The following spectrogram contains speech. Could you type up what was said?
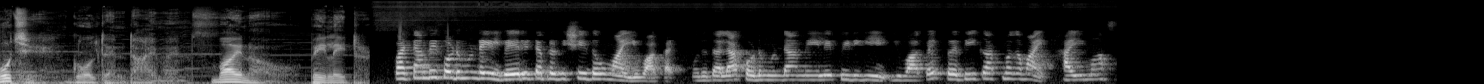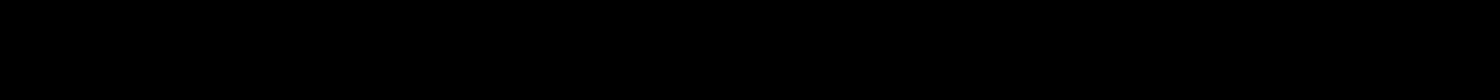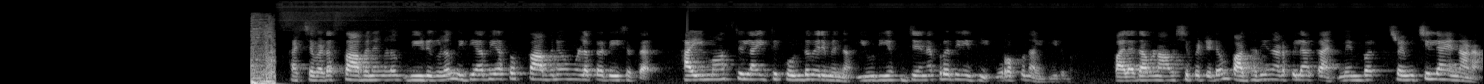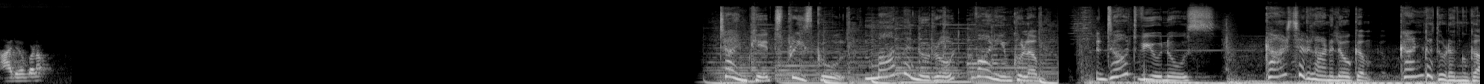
Boche gold and diamonds. Buy now pay later. Pattambi കൊടുമുണ്ടയിൽ വേറിട്ട പ്രതിഷേധവുമായി യുവാക്കൾ. മുതുതല കൊടുമുണ്ട മേലെ പിടികയിൽ യുവാക്കൾ പ്രതീകാത്മകമായി ഹൈമാസ് കച്ചവട സ്ഥാപനങ്ങളും വീടുകളും വിദ്യാഭ്യാസ സ്ഥാപനവുമുള്ള പ്രദേശത്ത് ഹൈമാസ്റ്റ് ലൈറ്റ് കൊണ്ടുവരുമെന്ന് യു ഡി എഫ് ജനപ്രതിനിധി ഉറപ്പു നൽകിയിരുന്നു. പലതവണ ആവശ്യപ്പെട്ടിട്ടും പദ്ധതി നടപ്പിലാക്കാൻ മെമ്പർ ശ്രമിച്ചില്ല എന്നാണ് ആരോപണം. Time kids pre school Mannanur road Vaniyamkulam dot view news കാഴ്ചകളാണ് ലോകം. കണ്ടു തുടങ്ങുക.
